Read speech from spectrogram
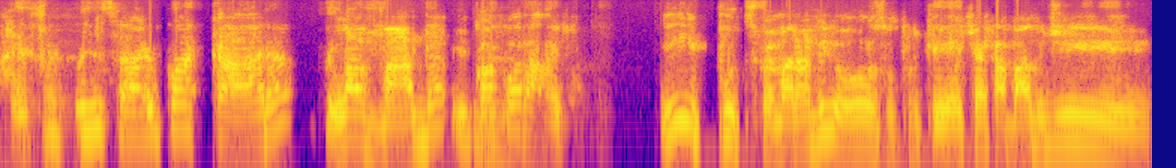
Aí fui pro ensaio com a cara lavada e com a coragem. E, putz, foi maravilhoso, porque eu tinha acabado de,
